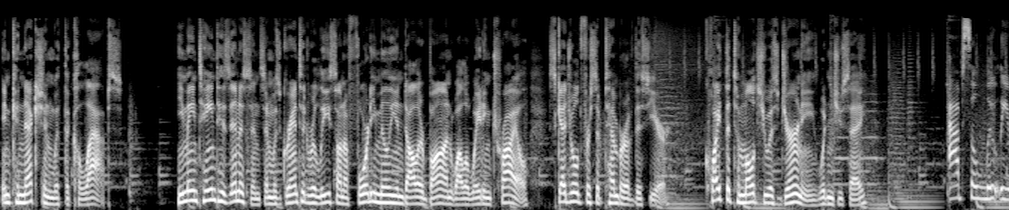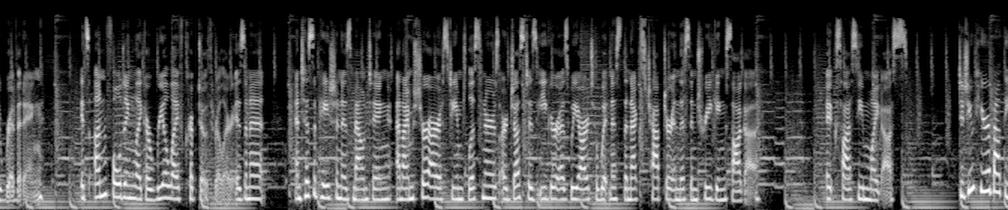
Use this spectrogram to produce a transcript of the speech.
in connection with the collapse. He maintained his innocence and was granted release on a $40 million bond while awaiting trial, scheduled for September of this year. Quite the tumultuous journey, wouldn't you say? Absolutely riveting. It's unfolding like a real life crypto thriller, isn't it? Anticipation is mounting, and I'm sure our esteemed listeners are just as eager as we are to witness the next chapter in this intriguing saga. Ixasi Moigas. Did you hear about the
